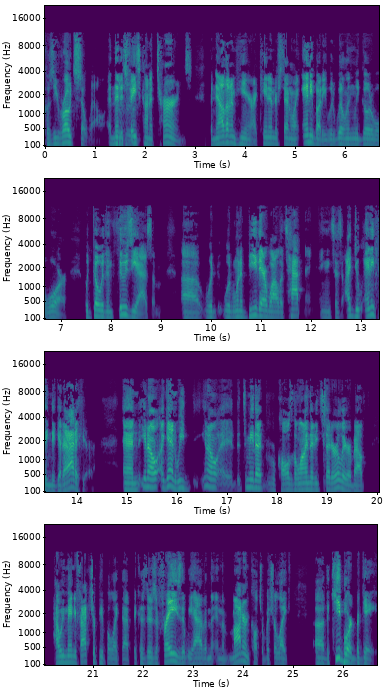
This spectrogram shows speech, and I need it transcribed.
because he wrote so well, and then his Mhm. face kind of turns. But now that I'm here, I can't understand why anybody would willingly go to a war, would go with enthusiasm uh, would would want to be there while it's happening. And he says, "I'd do anything to get out of here." And you know, again, we, you know, eh, to me that recalls the line that he said earlier about how we manufacture people like that. Because there's a phrase that we have in the in the modern culture, which are like uh, the keyboard brigade.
